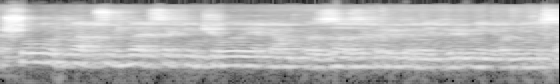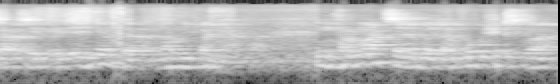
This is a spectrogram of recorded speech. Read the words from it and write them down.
Что нужно обсуждать с таким человеком за закрытыми дверьми в администрации президента, нам непонятно. Информации об этом общество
